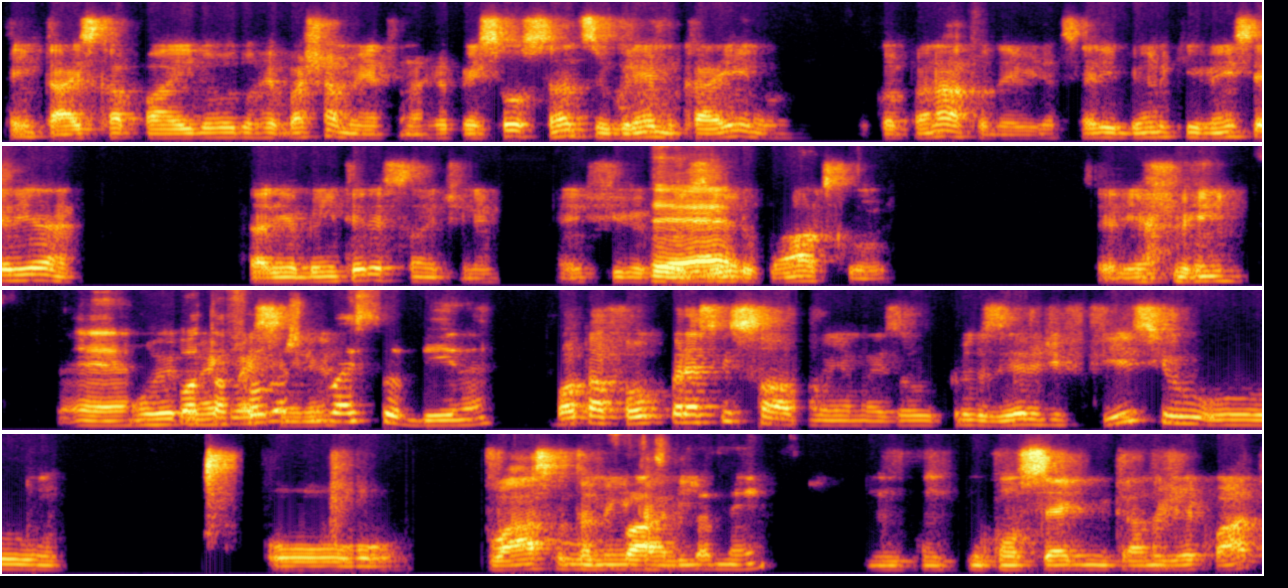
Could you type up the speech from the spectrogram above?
tentar escapar aí do, do rebaixamento, né? Já pensou o Santos e o Grêmio cair no, campeonato, David. A Série B ano que vem seria, seria bem interessante, né? A gente fica é. Cruzeiro, é. Vasco, seria bem... É, Vamos ver Botafogo como é que vai ser, acho né? que vai subir, né? Botafogo parece que sobe, né? Mas o Cruzeiro difícil, o, o Vasco o também tá Vasco tá ali. Também. Não, não, consegue entrar no G4.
